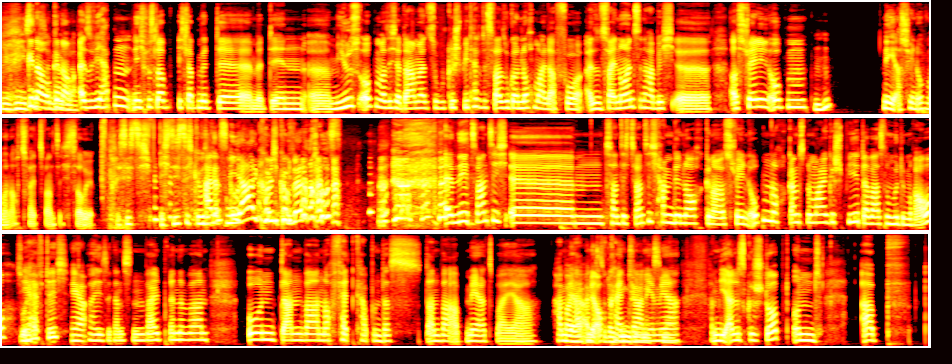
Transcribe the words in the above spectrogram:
Wie, wie ist das Genau, genau. gelaufen? Also wir hatten, nee, ich glaube, ich glaub mit, der, mit den äh, Muse Open, was ich ja damals so gut gespielt hatte, das war sogar noch mal davor. Also 2019 habe ich äh, Australian Open. Mhm. Nee, Australian Open waren auch 2020, sorry. Ich siehst dich, ich siehst dich, Alles gut. Jahre komme ich komplett raus. ähm, nee, 20, ähm, 2020 haben wir noch, genau, Australian Open noch ganz normal gespielt. Da war es nur mit dem Rauch so Ja. heftig, Ja. weil diese ganzen Waldbrände waren. Und dann war noch Fed Cup und das dann war ab März, war ja, haben War wir, ja hatten wir auch so, kein Turnier mehr. mehr. Haben die alles gestoppt und ab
